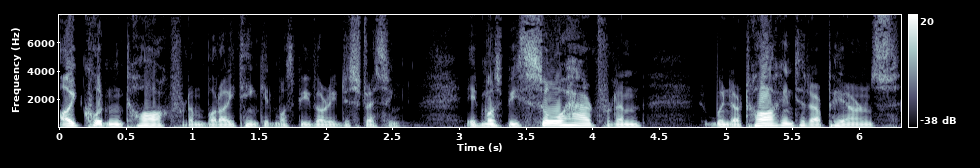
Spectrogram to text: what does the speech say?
I couldn't talk for them, but I think it must be very distressing. It must be so hard for them when they're talking to their parents,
